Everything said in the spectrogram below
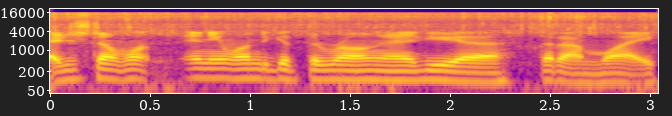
I just don't want anyone to get the wrong idea that I'm like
